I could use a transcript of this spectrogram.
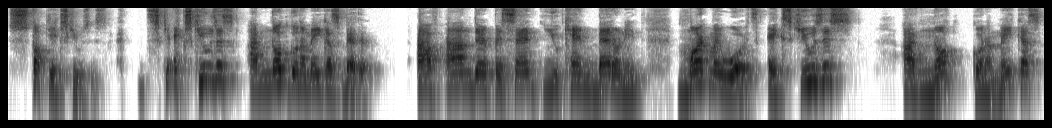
Stop the excuses. Excuses are not gonna make us better. Of hundred percent, you can bet on it. Mark my words. Excuses are not gonna make us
